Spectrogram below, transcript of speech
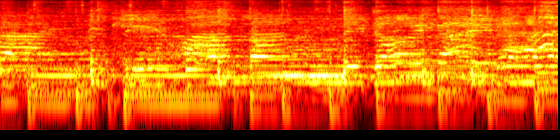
ร้ายๆเพียงความลังไม่โดยง่ายดาย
